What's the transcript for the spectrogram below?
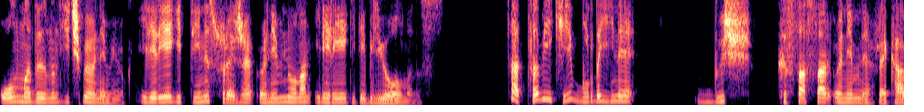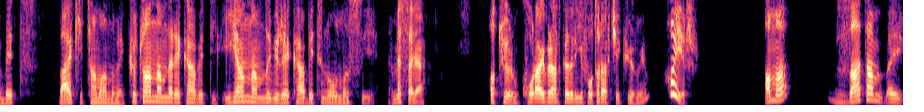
olmadığının hiçbir önemi yok. İleriye gittiğiniz sürece önemli olan ileriye gidebiliyor olmanız. Ha tabii ki burada yine dış kıstaslar önemli. Rekabet belki tam anlamda kötü anlamda rekabet değil. iyi anlamda bir rekabetin olması iyi. Mesela atıyorum Koray Brandt kadar iyi fotoğraf çekiyor muyum? Hayır. Ama zaten e,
